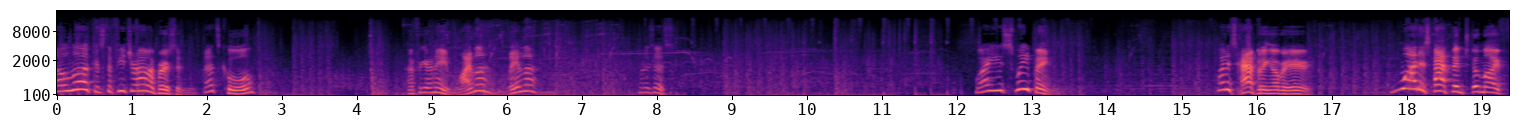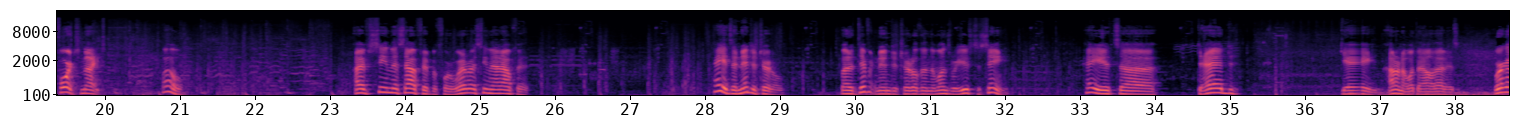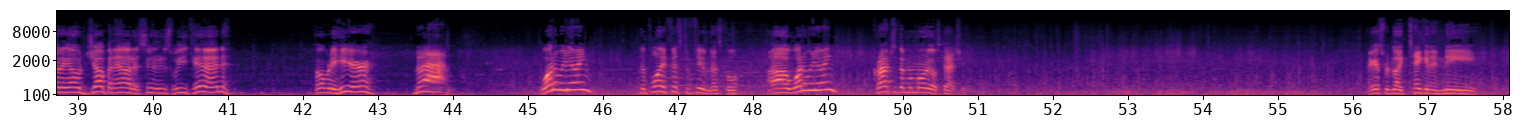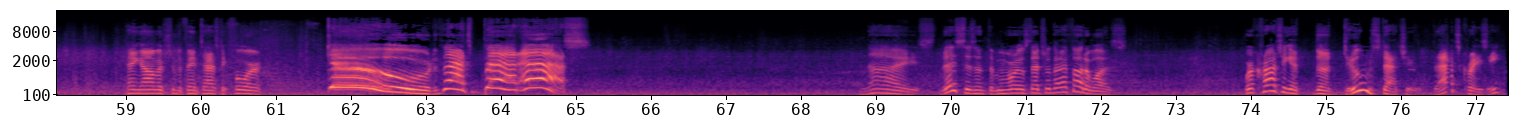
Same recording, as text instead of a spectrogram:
Oh, look, it's the Futurama person. That's cool. I forget her name. Lila? Layla? What is this? Why are you sweeping? What is happening over here? What has happened to my Fortnite? Whoa. I've seen this outfit before. Where have I seen that outfit? Hey, it's a Ninja Turtle. But a different Ninja Turtle than the ones we're used to seeing. Hey, it's a dead game. I don't know what the hell that is. We're gonna go jumping out as soon as we can. Over to here. Blah. What are we doing? Deploy Fist of Doom. That's cool. Uh, what are we doing? Crouch at the memorial statue. I guess we're like taking a knee, paying homage to the Fantastic Four. Dude, that's badass! Nice. This isn't the memorial statue that I thought it was. We're crouching at the Doom statue. That's crazy.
